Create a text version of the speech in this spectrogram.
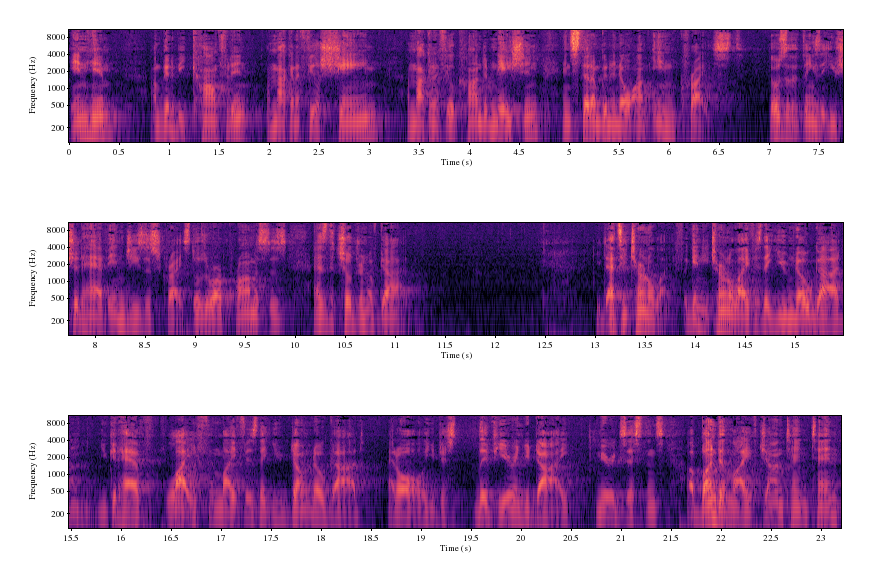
in him. I'm going to be confident. I'm not going to feel shame. I'm not going to feel condemnation. Instead, I'm going to know I'm in Christ. Those are the things that you should have in Jesus Christ. Those are our promises as the children of God. That's eternal life. Again, eternal life is that you know God. You could have life, and life is that you don't know God at all. You just live here and you die, mere existence. Abundant life, John 10 10,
